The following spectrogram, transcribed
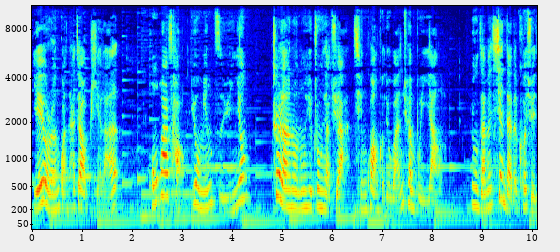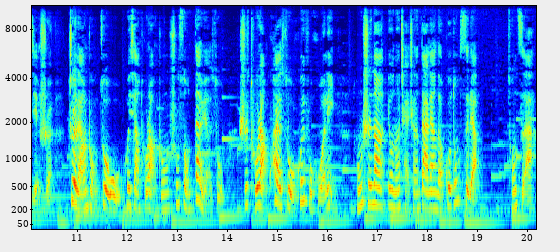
也有人管它叫撇兰。红花草又名紫云英，这两种东西种下去啊，情况可就完全不一样了。用咱们现代的科学解释，这两种作物会向土壤中输送氮元素，使土壤快速恢复活力，同时呢，又能产生大量的过冬饲料，从此啊，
